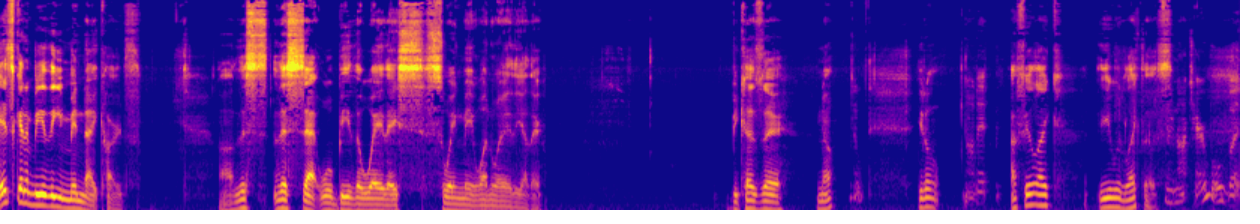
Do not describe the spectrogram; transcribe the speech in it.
it's gonna be the midnight cards. Uh, this this set will be the way they s- swing me one way or the other. Because they're no. Nope. You don't. Not it. I feel like you would like those. They're not terrible, but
